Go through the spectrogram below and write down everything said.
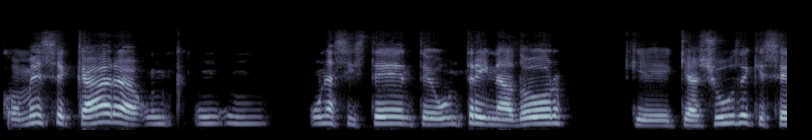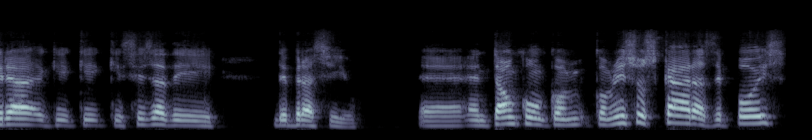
como esse cara um, um, um assistente, um treinador que, que ajude, que, será, que, que, que seja de, de Brasil. Eh, então, com, com, com esses caras, depois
